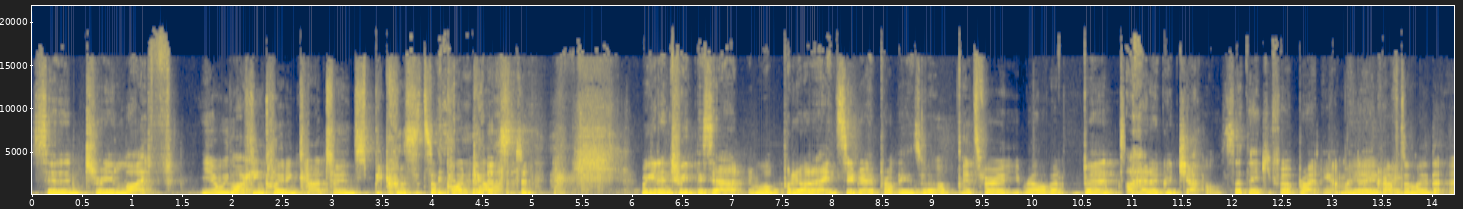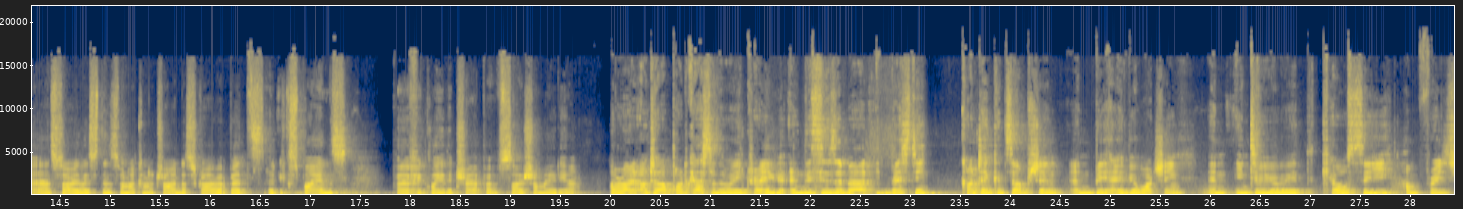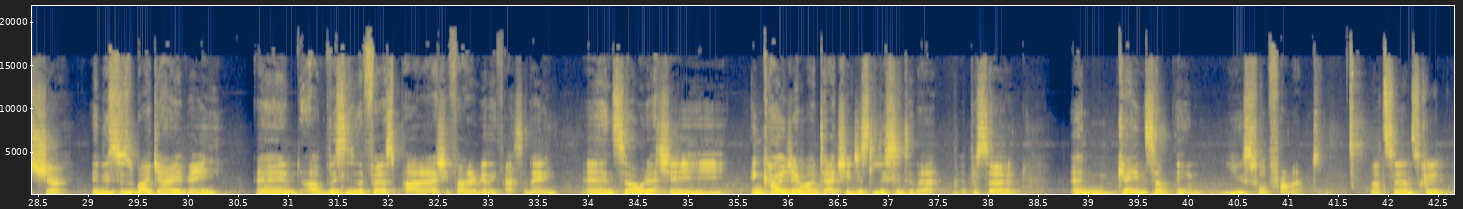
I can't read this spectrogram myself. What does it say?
sedentary life. Yeah, we like including cartoons because it's a podcast. We're going to tweet this out and we'll put it on our Instagram probably as well. it's very relevant. But I had a good chuckle, so thank you for brightening up my Yeah, day. you have to leave that. Uh, sorry, listeners, we're not going to try and describe it, but it explains perfectly the trap of social media. All right, onto our podcast of the week, Craig. And this is about investing, content consumption, and behavior watching. An interview with Kelsey Humphreys' show. And this is by Gary Vee. And I've listened to the first part and I actually found it really fascinating. And so I would actually encourage everyone to actually just listen to that episode and gain something useful from it. That sounds good.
